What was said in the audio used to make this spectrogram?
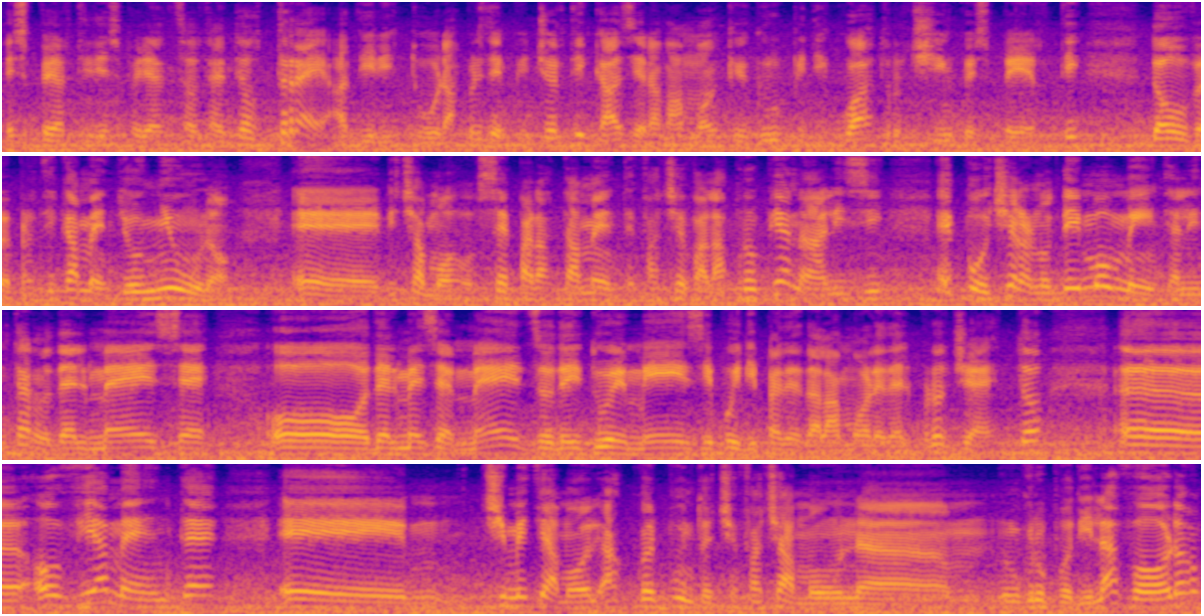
esperti di esperienza utente o tre addirittura, per esempio in certi casi eravamo anche gruppi di 4-5 esperti dove praticamente ognuno eh, diciamo separatamente faceva la propria analisi e poi c'erano dei momenti all'interno del mese o del mese e mezzo, dei due mesi, poi dipende dall'amore del progetto, eh, ovviamente eh, ci mettiamo a quel punto ci facciamo un, um, un, gruppo di lavoro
